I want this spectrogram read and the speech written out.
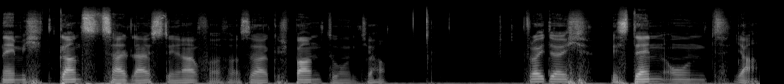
nehme ich die ganze Zeit Livestream auf, also seid gespannt und ja. Freut euch, bis denn und ja.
